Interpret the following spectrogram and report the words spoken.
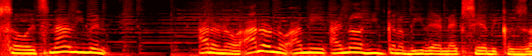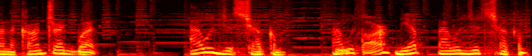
So it's not even I don't know. I don't know. I mean, I know he's gonna be there next year because he's on the contract, but I would just chuck him. I would. Yep, I would just chuck him.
